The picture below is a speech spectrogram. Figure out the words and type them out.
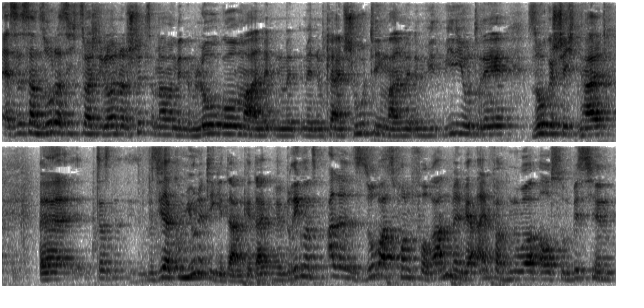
es ist dann so, dass ich zum Beispiel die Leute unterstütze, mal mit einem Logo, mal mit, mit, mit einem kleinen Shooting, mal mit einem Videodreh, so Geschichten halt. Äh, das, dieser Community-Gedanke, wir bringen uns alle sowas von voran, wenn wir einfach nur auch so ein bisschen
